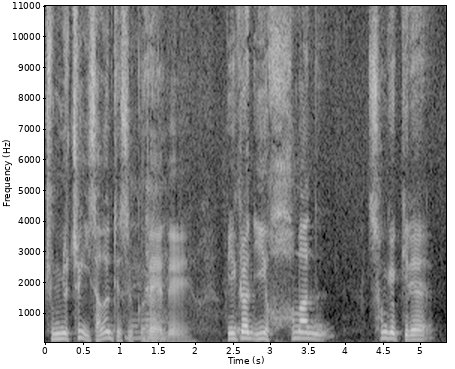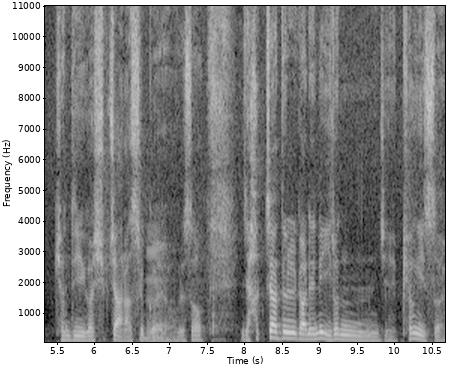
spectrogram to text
중류층 이상은 됐을 거예요. 네, 네. 그러니까 이 험한 성격길에 견디기가 쉽지 않았을 거예요. 그래서 이제 학자들 간에는 이런 이제 평이 있어요.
